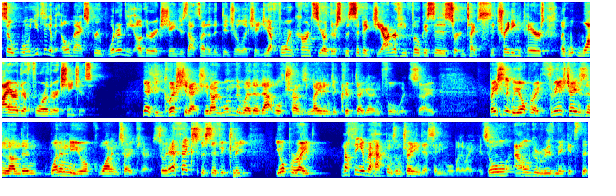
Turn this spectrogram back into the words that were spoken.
So when you think of LMAX Group, what are the other exchanges outside of the digital exchange? You got foreign currency. Are there specific geography focuses, certain types of trading pairs? Like, why are there four other exchanges? Yeah, good question, actually. And I wonder whether that will translate into crypto going forward. So basically, we operate three exchanges in London, one in New York, one in Tokyo. So in FX specifically, you operate Nothing ever happens on trading desks anymore, by the way. It's all algorithmic. It's the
